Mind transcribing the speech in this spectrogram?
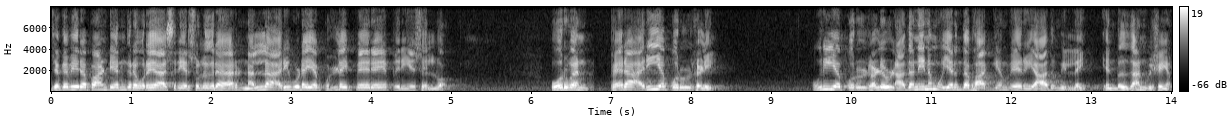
ஜெகவீர பாண்டியன்கிற உரையாசிரியர் சொல்லுகிறார் நல்ல அறிவுடைய பிள்ளை பேரே பெரிய செல்வம். ஒருவன் பெற அரிய பொருள்களில் உரிய பொருள்களுள் அதனினும் உயர்ந்த பாக்கியம் வேறு யாதும் இல்லை. என்பதுதான் விஷயம்.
